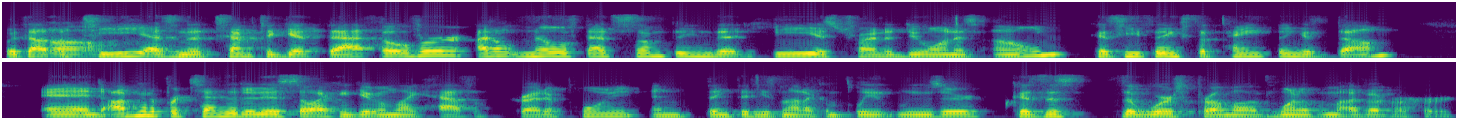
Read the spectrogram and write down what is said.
without the Oh. T as an attempt to get that over. I don't know if that's something that he is trying to do on his own because he thinks the paint thing is dumb. And I'm going to pretend that it is so I can give him like half a credit point and think that he's not a complete loser because this is the worst promo of one of them I've ever heard.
